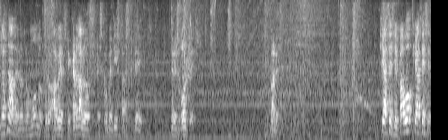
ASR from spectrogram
No es nada del otro mundo, pero a ver, se carga los escopetistas de tres golpes. Vale. ¿Qué hace ese pavo? ¿Qué hace ese...?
